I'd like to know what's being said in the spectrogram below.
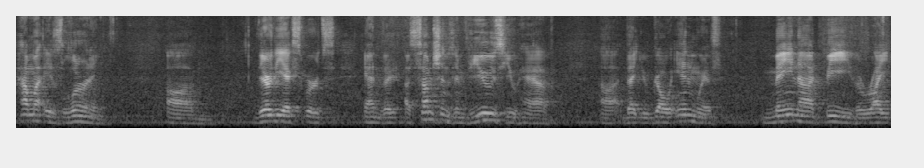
how much is learning. Um, they're the experts, and the assumptions and views you have uh, that you go in with may not be the right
